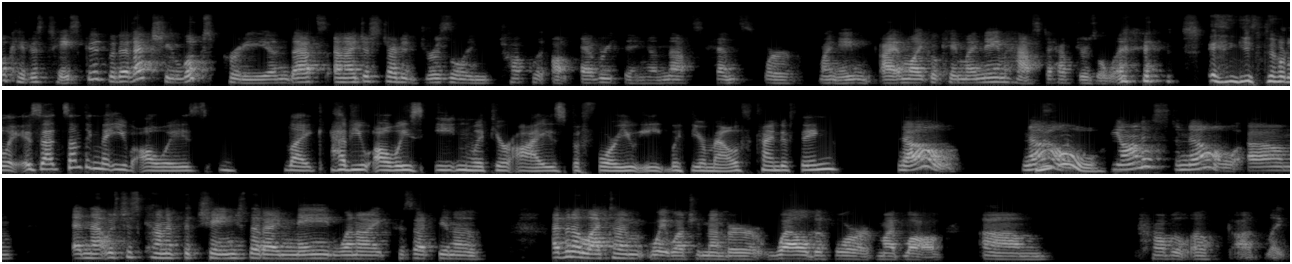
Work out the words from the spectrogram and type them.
okay, this tastes good, but it actually looks pretty. And that's, and I just started drizzling chocolate on everything. And that's hence where my name, I'm like, okay, my name has to have drizzle in it. totally. Is that something that you've always, like, have you always eaten with your eyes before you eat with your mouth kind of thing? No, no, no. To be honest, no. Um, and that was just kind of the change that I made when I, cause I've been a, I've been a lifetime Weight Watcher member well before my blog. Um, probably, oh God, like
